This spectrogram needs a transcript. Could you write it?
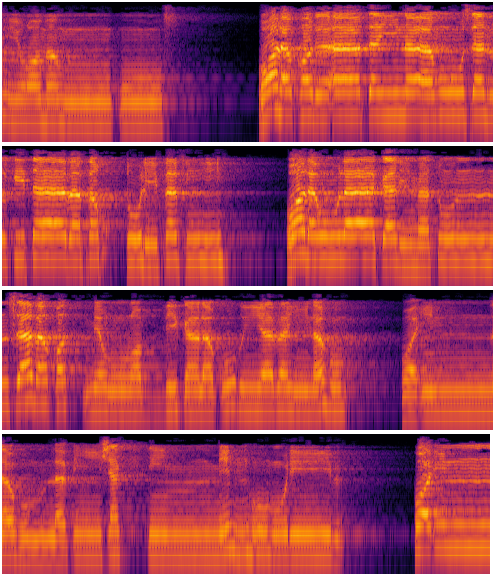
غير منقوص. ولقد آتينا موسى الكتاب فاختلف فيه ولولا كلمة سبقت من ربك لقضي بينهم وإنهم لفي شك منه مريب. وَإِنَّ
